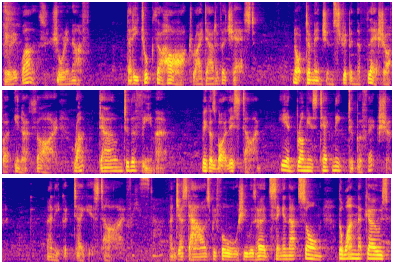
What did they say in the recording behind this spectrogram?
Here it was, sure enough. That he took the heart right out of her chest. Not to mention stripping the flesh off her inner thigh, right down to the femur. Because by this time he had brung his technique to perfection. And he could take his time. Please stop. And just hours before, she was heard singing that song, the one that goes,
